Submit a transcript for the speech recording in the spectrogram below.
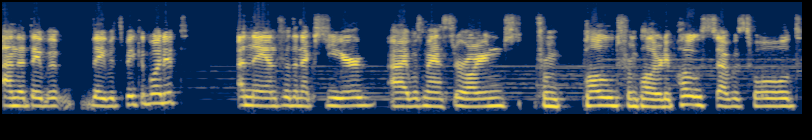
and that they would they would speak about it. And then for the next year, I was messed around from pulled from pillar to post. I was told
